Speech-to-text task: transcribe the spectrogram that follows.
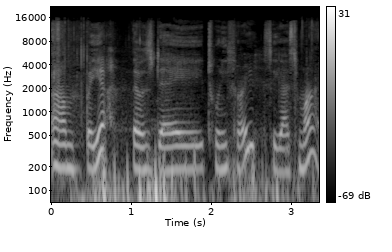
Um, but yeah, that was day 23. See you guys tomorrow.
